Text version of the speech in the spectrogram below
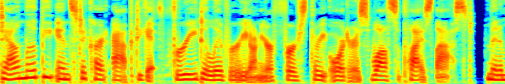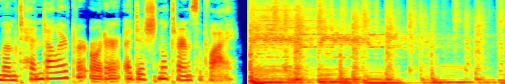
Download the Instacart app to get free delivery on your first three orders while supplies last. Minimum $10 per order, additional term supply.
